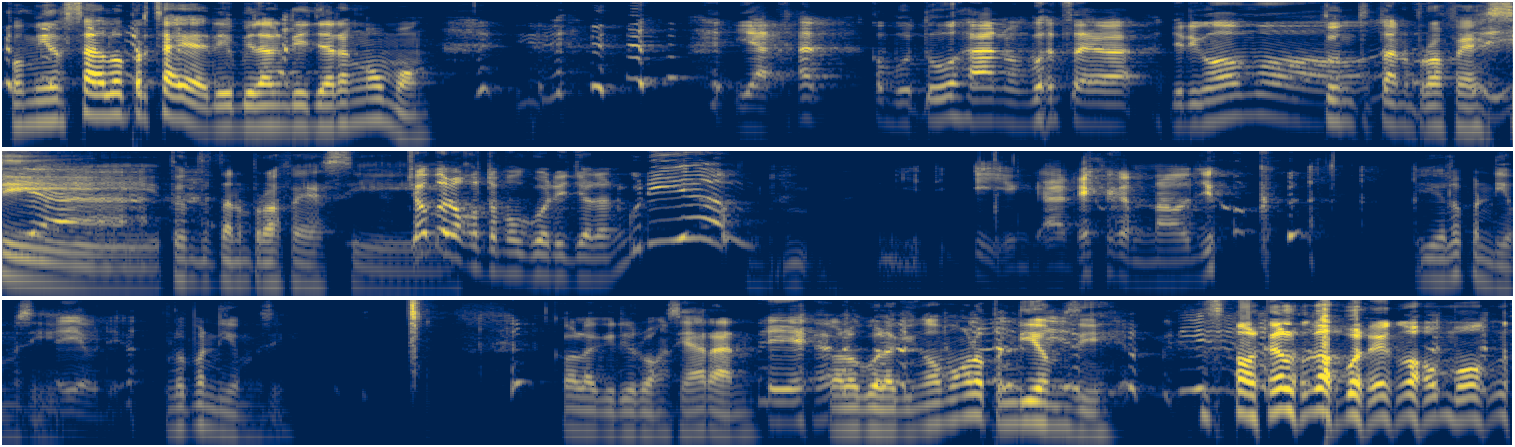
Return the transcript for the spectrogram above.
Pemirsa lu percaya dia bilang dia jarang ngomong? ya kan kebutuhan membuat saya jadi ngomong. tuntutan profesi, Iya. tuntutan profesi. Coba lo ketemu gue di jalan, gue diam. Jadi, iya nggak ada yang kenal juga. Iya lo pendiam sih, Iya udah. lo pendiam sih. Kalau lagi di ruang siaran, Iya. kalau gue lagi ngomong lo pendiam Iya, sih. Soalnya lo gak boleh ngomong.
